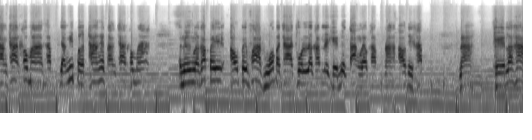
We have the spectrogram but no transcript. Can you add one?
ต่างชาติเข้ามาครับ อย่างนี้เปิดทางให้ต่างชาติเข้ามาหนึ่งแหละครับไปเอาไปฟาดหัวประชาชนแล้วครับ ในเขตเลือกตั้งแล้วครับ นะ เอาสิครับ นะ เขตละห้า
